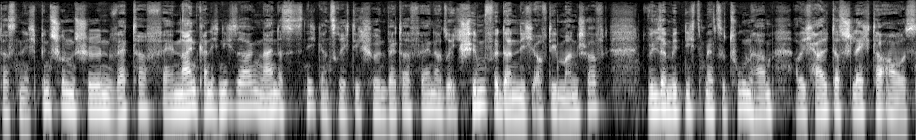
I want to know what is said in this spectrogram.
Das nicht. Ich bin schon ein schön Wetterfan. Nein, kann ich nicht sagen. Nein, das ist nicht ganz richtig schön Wetterfan. Also ich schimpfe dann nicht auf die Mannschaft, will damit nichts mehr zu tun haben, aber ich halte das schlechter aus.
